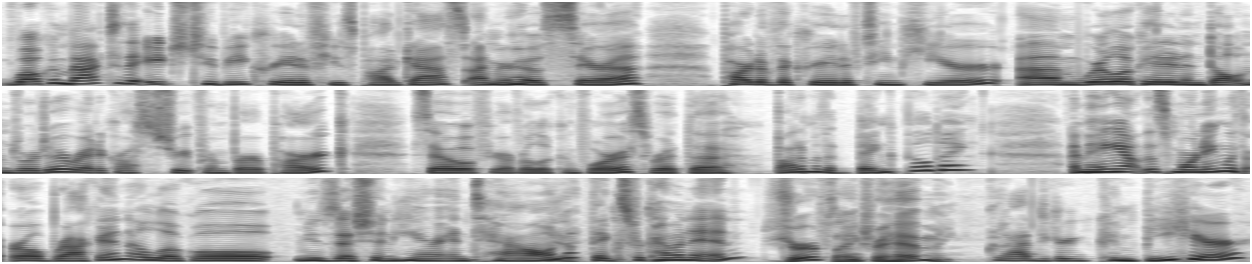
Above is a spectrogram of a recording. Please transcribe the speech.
Welcome back to the H2B Creative Fuse podcast. I'm your host, Sarah, part of the creative team here. Um, we're located in Dalton, Georgia, right across the street from Burr Park. So if you're ever looking for us, we're at the bottom of the bank building. I'm hanging out this morning with Earl Brackin, a local musician here in town. Yeah. Thanks for coming in. Sure. Thanks for having me. Glad you can be here.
